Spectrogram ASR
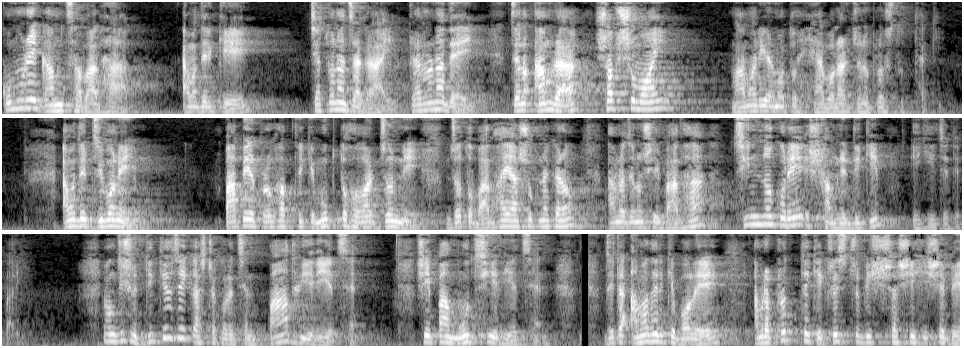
কোমরে গামছা বাঁধা আমাদেরকে চেতনা জাগায়, প্রেরণা দেয়, যেন আমরা সবসময় মামারিয়ার মতো হ্যাঁ বলার জন্য প্রস্তুত থাকি। আমাদের জীবনে পাপের প্রভাব থেকে মুক্ত হওয়ার জন্য যত বাধাই আসুক না কেন, আমরা যেন সেই বাধা ছিন্ন করে সামনের দিকে এগিয়ে যেতে পারি। এবং যিশু দ্বিতীয় যে কাজটা করেছেন, পা ধুয়ে দিয়েছেন, সেই পা মুছিয়ে দিয়েছেন, যেটা আমাদেরকে বলে, আমরা প্রত্যেকে খ্রিস্ট বিশ্বাসী হিসেবে,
